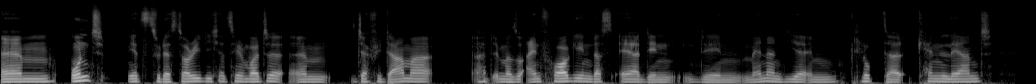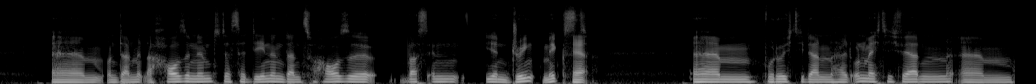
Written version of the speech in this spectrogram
Ähm, und jetzt zu der Story, die ich erzählen wollte. Ähm, Jeffrey Dahmer hat immer so ein Vorgehen, dass er den, den Männern, die er im Club da kennenlernt ähm, und dann mit nach Hause nimmt, dass er denen dann zu Hause was in ihren Drink mixt, Ja. Ähm, wodurch die dann halt ohnmächtig werden ähm,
